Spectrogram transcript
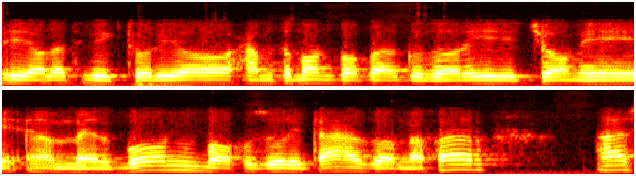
ایالت ویکتوریا همزمان با برگزاری جامع ملبورن با حضور ده هزار نفر از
